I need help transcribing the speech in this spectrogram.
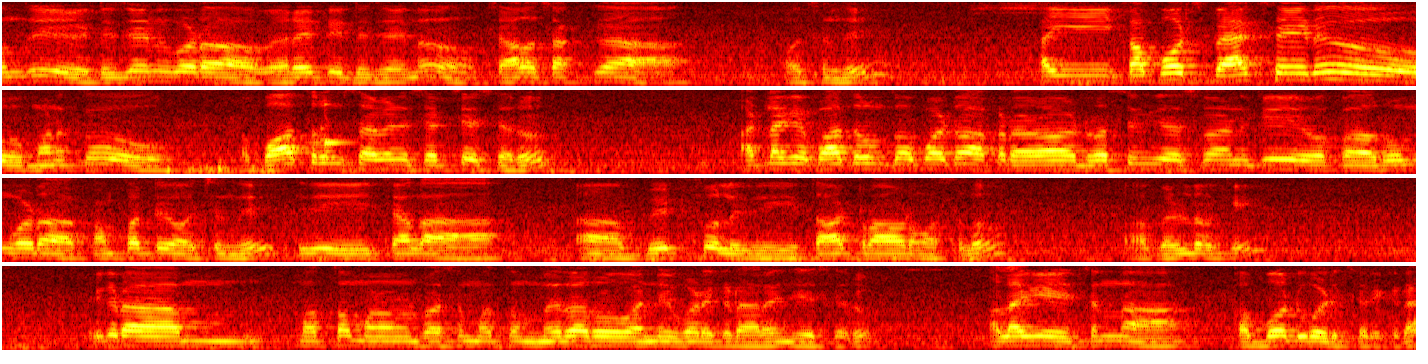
ఉంది. డిజైన్ కూడా వెరైటీ డిజైన్ చాలా చక్కగా వచ్చింది. ఈ కప్బోర్డ్స్ బ్యాక్ సైడ్ మనకు బాత్రూమ్స్ అవన్నీ సెట్ చేశారు. అట్లాగే బాత్రూమ్తో పాటు అక్కడ డ్రెస్సింగ్ చేసుకోవడానికి ఒక రూమ్ కూడా కంఫర్ట్గా వచ్చింది. ఇది చాలా బ్యూటిఫుల్ ఇది థాట్ రావడం అసలు బిల్డర్కి ఇక్కడ మొత్తం మనం డ్రెస్సింగ్ మొత్తం మిర్రర్ అన్నీ కూడా ఇక్కడ అరేంజ్ చేశారు. అలాగే చిన్న కబోర్డు కూడా ఇచ్చారు ఇక్కడ.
